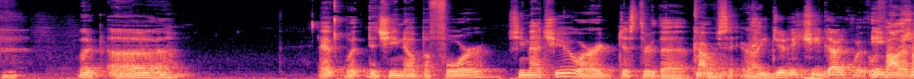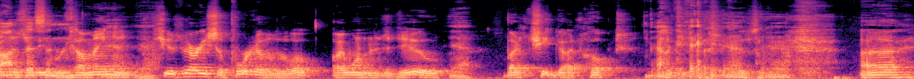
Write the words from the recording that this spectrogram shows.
Mm-hmm. But uh, it, what, did she know before she met you, or just through the conversation? Like, she did it. She got with, with Father Boniface we and coming, yeah, and yeah. she was very supportive of what I wanted to do. Yeah, but she got hooked. Okay. yeah. Uh,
